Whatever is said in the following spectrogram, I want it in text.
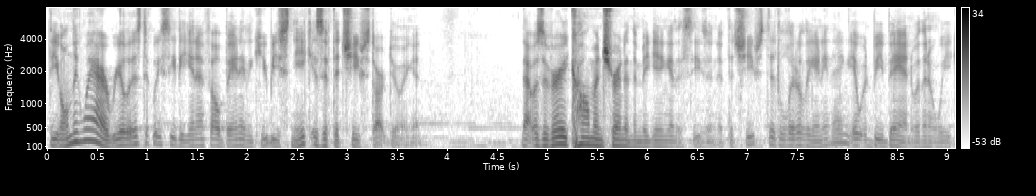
The only way I realistically see the NFL banning the QB sneak is if the Chiefs start doing it. That was a very common trend in the beginning of the season. If the Chiefs did literally anything, it would be banned within a week.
